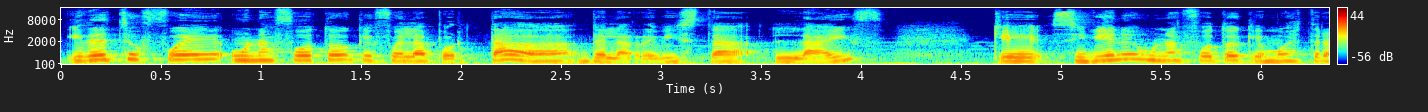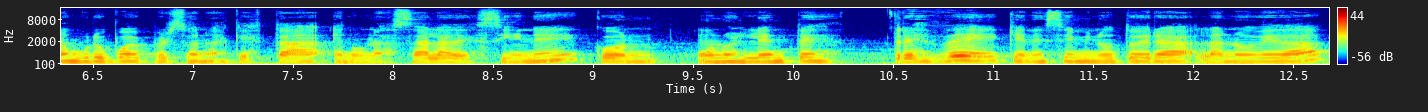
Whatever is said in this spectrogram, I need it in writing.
Y de hecho fue una foto que fue la portada de la revista Life, que si bien es una foto que muestra un grupo de personas que está en una sala de cine con unos lentes 3D, que en ese minuto era la novedad,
